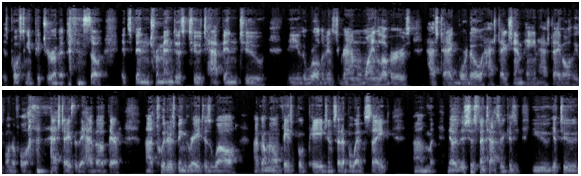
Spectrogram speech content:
is posting a picture of it? so it's been tremendous to tap into the the world of Instagram wine lovers. Hashtag Bordeaux, hashtag Champagne, hashtag all these wonderful hashtags that they have out there. Uh, Twitter's been great as well. I've got my own Facebook page and set up a website. Um, you know, it's just fantastic because you get to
